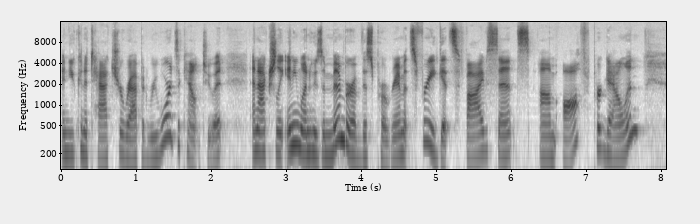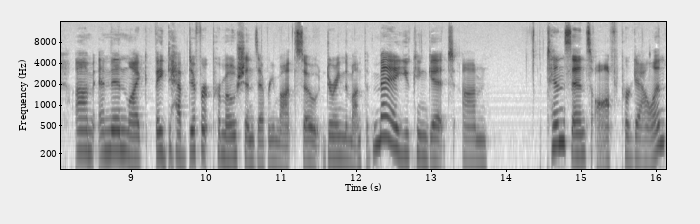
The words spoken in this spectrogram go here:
and you can attach your Rapid Rewards account to it. And actually, anyone who's a member of this program, it's free, gets five cents um, off per gallon. Um, and then, like, they have different promotions every month. So during the month of May, you can get um, 10 cents off per gallon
